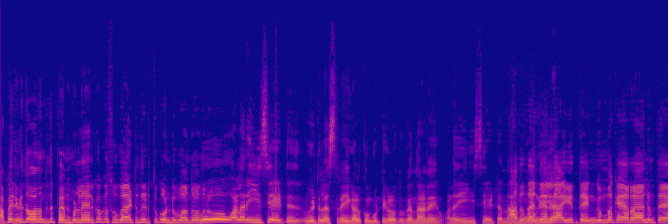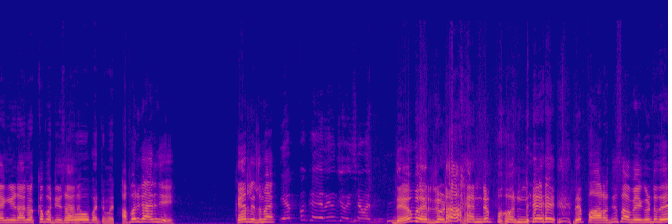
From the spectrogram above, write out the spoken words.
അപ്പൊ എനിക്ക് തോന്നുന്നത് പെമ്പിള്ളേർക്കൊക്കെ സുഖമായിട്ട് ഇത് എടുത്ത് കൊണ്ടുപോകാൻ തോന്നുന്നു. വളരെ ഈസി ആയിട്ട് വീട്ടിലെ സ്ത്രീകൾക്കും കുട്ടികൾക്കൊക്കെ എന്താണ്? വളരെ ഈസി ആയിട്ട് അത് തന്നെയല്ല ഈ തെങ്ങുമ്മ കയറാനും തേങ്ങ ഇടാനും ഒക്കെ പറ്റിയ സാധനം. പറ്റും. അപ്പൊ ഒരു കാര്യം ചെയ്യ്. കേറില്ല ഇതുമേ? എപ്പോ കേറിയെന്ന് ദേ വരുന്നുടാ എന്റെ പൊന്നെ. ദേ പറഞ്ഞ സമയം കൊണ്ട് ദേ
